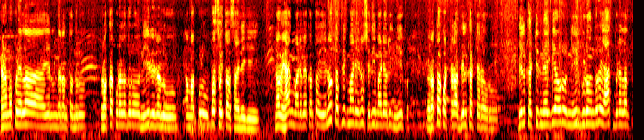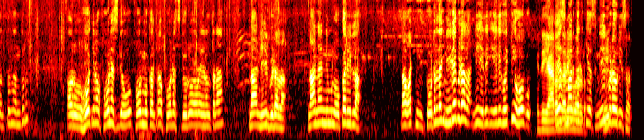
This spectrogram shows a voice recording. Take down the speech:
ಹೆಣ್ಮಕ್ಳೆಲ್ಲ ಏನಂದ್ರೆ ಅಂತಂದ್ರು ರೊಕ್ಕ ಕೊಡಲ್ಲದ್ರು ನೀರು ಇರಲು ಆ ಮಕ್ಕಳು ಉಪಾಸ ಹೋಯ್ತಾವೆ ಸಾಲಿಗೆ ನಾವು ಹೆಂಗೆ ಮಾಡಬೇಕಂತ ಏನೋ ತಪ್ಲಿಕ್ ಮಾಡಿ ಏನೋ ಸದಿ ಮಾಡಿ ಅವ್ರಿಗೆ ನೀರು ರೊಕ್ಕ ಕೊಟ್ಟಾರ, ಬಿಲ್ ಕಟ್ಟ್ಯಾರ ಅವರು. ಬಿಲ್ ಕಟ್ಟಿದ ಮ್ಯಾಗ ಅವರು ನೀರು ಬಿಡು ಅಂದರು, ಯಾಕೆ ಬಿಡಲ್ಲ ಅಂತಂತಂದು ಅಂದರು. ಅವರು ಹೋಗಿ ನಾವು ಫೋನ್ ಹಚ್ಚಿದೆವು ಫೋನ್ ಮುಖಾಂತರ ಫೋನ್ ಹಚ್ಚಿದವರು ಅವ್ರು ಏನಂತಾನ, ನಾ ನೀರು ಬಿಡಲ್ಲ. ನಾನು ನಿಮ್ಮ ನೌಕರಿ ಇಲ್ಲ. ನಾವು ಟೋಟಲ್ ಆಗಿ ನೀರೇ ಬಿಡಲ್ಲ. ನೀ ಎಲ್ಲಿಗೆ ಎಲ್ಲಿಗೆ ಹೋಯ್ತಿ ಹೋಗು. ಇದು ಯಾರು ಕೇಸ್ ನೀರ್ ಕೇಸ್ ನೀರ್ ಬಿಡವ್ರಿ ಸರ್.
